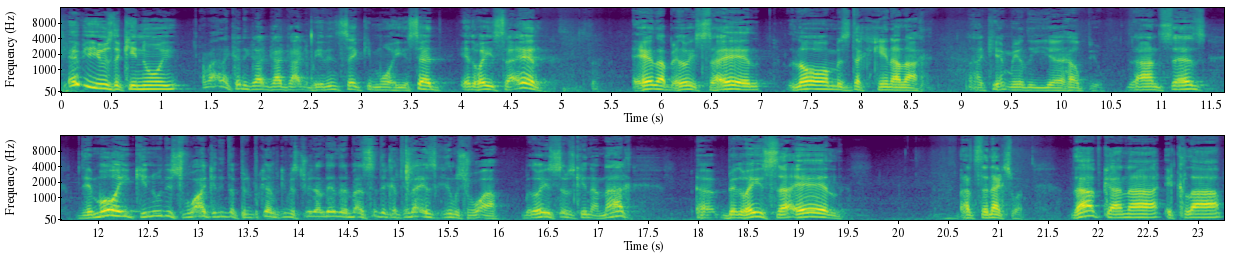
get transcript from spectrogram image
If you use the kinui, I could have got, got, got you, but you didn't say mohi. You said Elohei Israel. Ela b'Elohei Israel lo mizdakekin alach. I can't really uh, help you. Ran says. דמוהי כינו דשבועה כדית הפרפקם כמסטריד על דלת בעשית כתילה איזה כמו שבועה. באלוהי ישראל זקין ענך, באלוהי ישראל that's the next one. Rav Kana ikla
